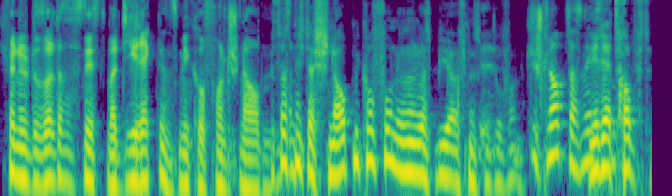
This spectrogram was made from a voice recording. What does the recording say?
Ich finde, du solltest das nächste Mal direkt ins Mikrofon schnauben. ist das nicht das Schnaubmikrofon, sondern das Bieröffnungsmikrofon? Schnaub das Nee, nächste der tropft.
